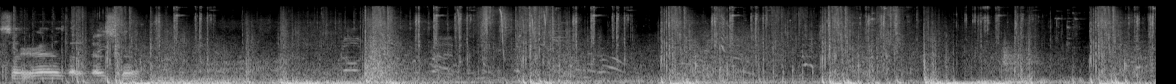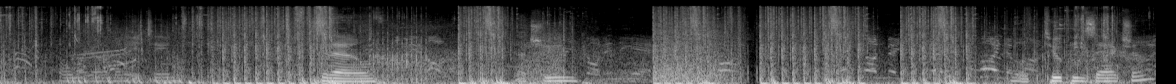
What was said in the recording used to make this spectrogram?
Saw your head, I was about to no scope. Oh my god, I'm on 18. Sit down. Got you. little two-piece action.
